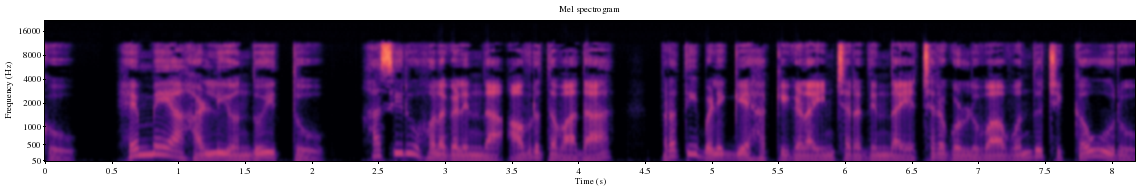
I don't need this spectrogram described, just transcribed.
ಸಾಕು ಹೆಮ್ಮೆಯ ಹಳ್ಳಿಯೊಂದು ಇತ್ತು. ಹಸಿರು ಹೊಲಗಳಿಂದ ಆವೃತವಾದ ಪ್ರತಿ ಬೆಳಿಗ್ಗೆ ಹಕ್ಕಿಗಳ ಇಂಚರದಿಂದ ಎಚ್ಚರಗೊಳ್ಳುವ ಒಂದು ಚಿಕ್ಕ ಊರು.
